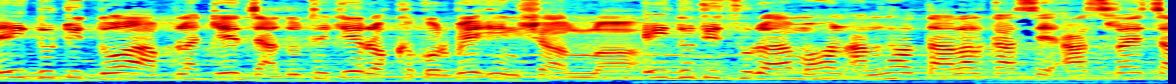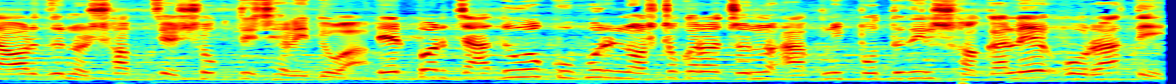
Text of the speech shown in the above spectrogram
এই দুটি দোয়া আপনাকে জাদু থেকে রক্ষা করবে ইনশাআল্লাহ। এই দুটি সূরা মহান আল্লাহ তাআলার কাছে আশ্রয় চাওয়ার জন্য সবচেয়ে শক্তিশালী দোয়া। এরপর জাদু ও কুপুরি নষ্ট করার জন্য আপনি প্রতিদিন সকালে ও রাতে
